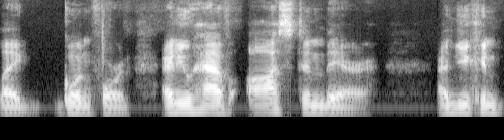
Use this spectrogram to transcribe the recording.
like going forward, and you have Austin there, and you can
